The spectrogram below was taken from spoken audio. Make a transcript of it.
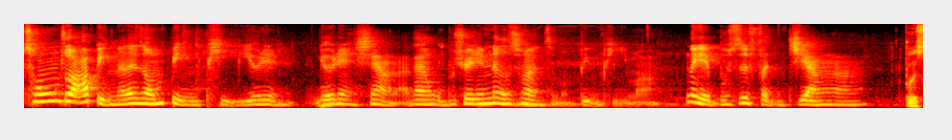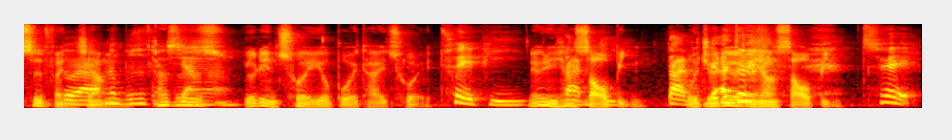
葱抓饼的那种饼皮有点有点像啦，但我不确定那个算什么饼皮吗？那也不是粉浆啊，不是粉浆，啊，那不是粉浆啊，有点脆又不会太脆，脆皮有点像烧饼，蛋我觉得有点像烧饼，脆，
